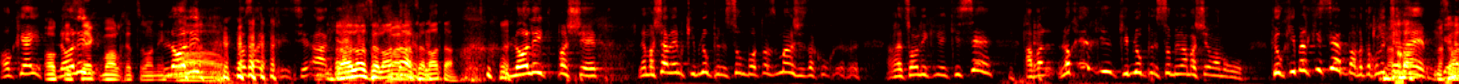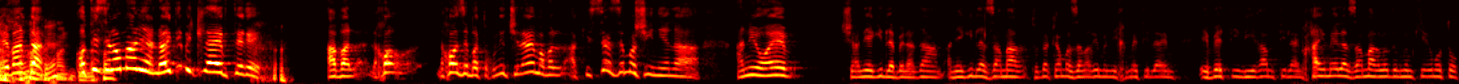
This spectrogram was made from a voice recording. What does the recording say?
אוקיי? או לא כיסא כמו על חצרוני. לא לא אה, כן. לא, לא, זה לא אתה, זה לא אתה. לא להתפשט. למשל, הם קיבלו פרסום באותו זמן שזרקו רצון לי כיסא, אבל לא כי קיבלו פרסום בגלל מה שהם אמרו, כי הוא קיבל כיסא בתוכנית שלהם. נכון, הבנת? נכון, נכון, אותי זה לא מעניין, לא הייתי מתלהב, תראה. אבל, נכון, נכון, זה בתוכנית שלהם, אבל הכיסא זה מה שעניין ה... אני אוהב שאני אגיד לבן אדם, אני אגיד לזמר, אתה יודע כמה זמרים אני החמאתי להם, הבאתי והרמתי להם, חיים אלה זמר, לא יודע אם אתם מכירים אותו.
